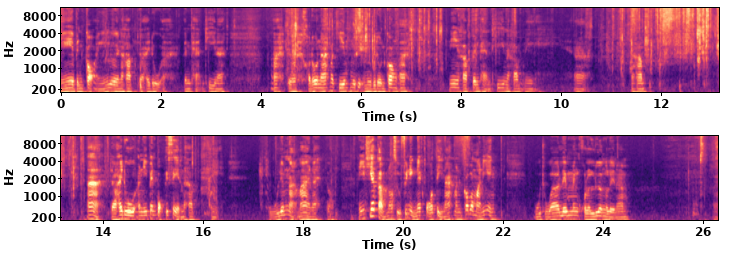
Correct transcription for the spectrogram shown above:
นี่เป็นเกาะอย่างนี้เลยนะครับ เดี๋ยวให้ดูอะเป็นแผนที่นะอะเดี๋ยวขอโทษนะเมื่อกี้มือถือมือไปโดนกล้องอะนี่ครับเป็นแผนที่นะครับนี่อ่านะครับอ่าเดี๋ยวให้ดูอันนี้เป็นปกพิเศษนะครับนี่โหเล่มหนามากนะเดี๋ยวอันนี้เทียบกับหนังสือฟินิกส์เนี่ยปกตินะ มันก็ประมาณนี้เองโอ้ถือว่าเล่มแม่งคนละเรื่องกันเลยนะครับ อะ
